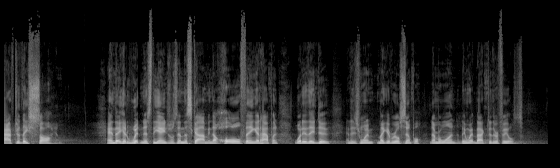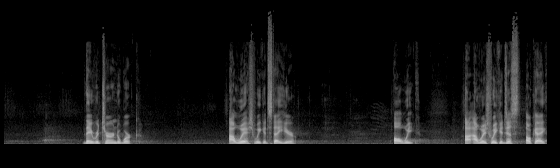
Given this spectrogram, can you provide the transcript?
after they saw him, and they had witnessed the angels in the sky, I mean, the whole thing had happened, what did they do? And I just want to make it real simple. Number one, they went back to their fields, they returned to work. I wish we could stay here all week. I, I wish we could just, okay,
